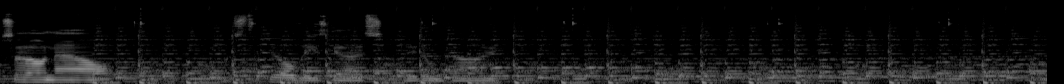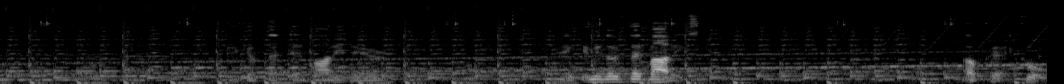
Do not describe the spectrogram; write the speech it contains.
So now Let's kill these guys so they don't die. Pick up that dead body there. Hey, give me those dead bodies. Okay, cool.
